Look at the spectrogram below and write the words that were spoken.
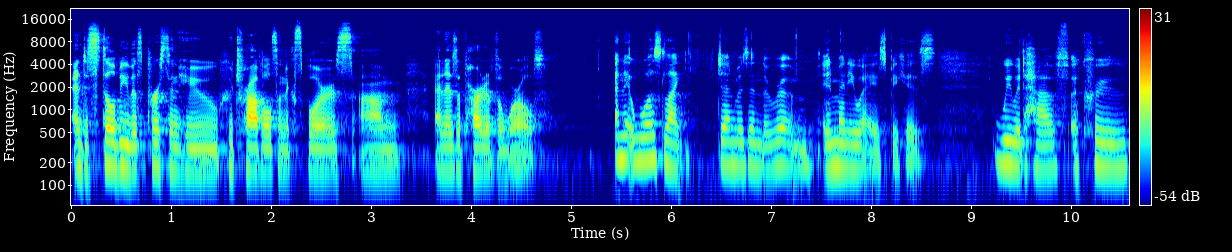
and to still be this person who who travels and explores um, and is a part of the world and it was like Jen was in the room in many ways because we would have a crew,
